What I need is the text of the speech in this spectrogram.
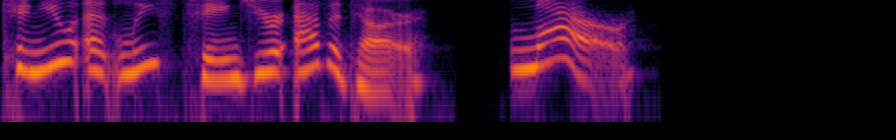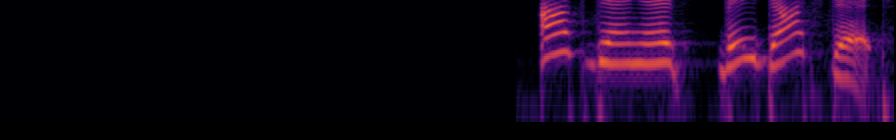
can you at least change your avatar? No. Dang it. They dodged it.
